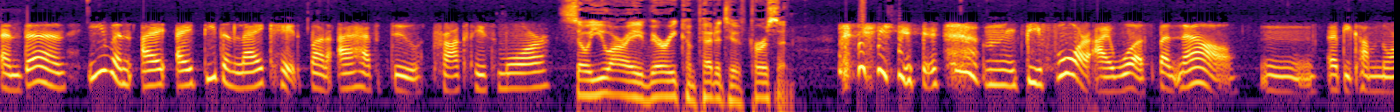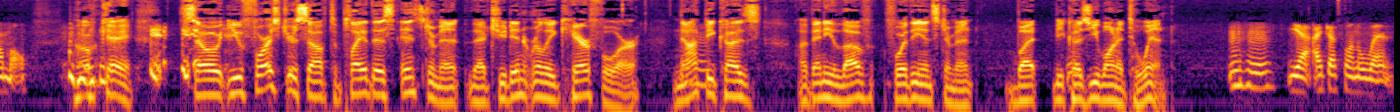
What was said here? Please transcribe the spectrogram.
And then even I I didn't like it, but I have to practice more. So you are a very competitive person. mm, before I was, but now mm, I become normal. Okay. so you forced yourself to play this instrument that you didn't really care for, not because of any love for the instrument, but because you wanted to win. Mm-hmm. Yeah, I just want to win.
